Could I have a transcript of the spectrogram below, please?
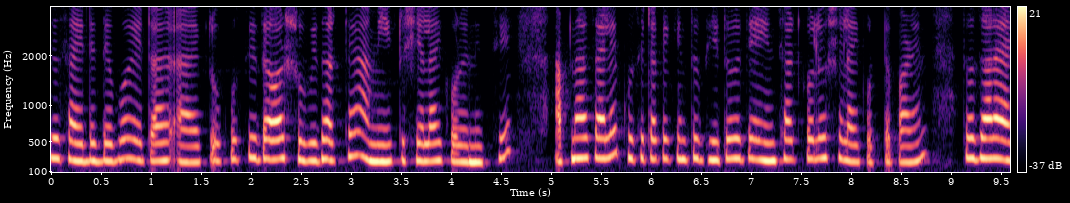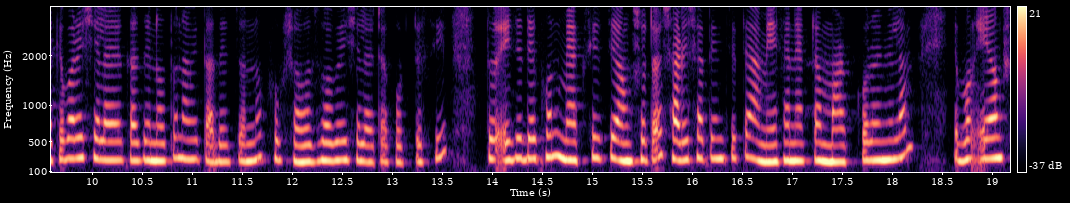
যে সাইডে দেব এটা একটু কুচি দেওয়ার সুবিধার্থে আমি একটু সেলাই করে নিচ্ছি। আপনারা চাইলে কুচিটাকে কিন্তু ভিতরে দিয়ে ইনসার্ট করলেও সেলাই করতে পারেন। তো যারা একেবারে সেলাইয়ের কাজে নতুন, আমি তাদের জন্য খুব সহজভাবেই সেলাইটা করতেছি। তো এই যে দেখুন, ম্যাক্সির যে অংশটা, সাড়ে সাত ইঞ্চিতে আমি এখানে একটা মার্ক করে নিলাম এবং এই অংশ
